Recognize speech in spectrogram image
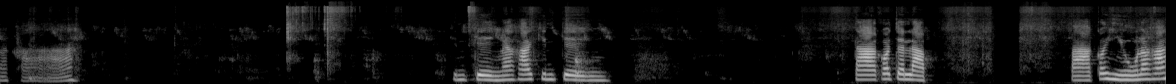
นะคะ กินเก่งนะคะ กินเก่ง ตาก็จะหลับตาก็หิวนะคะ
